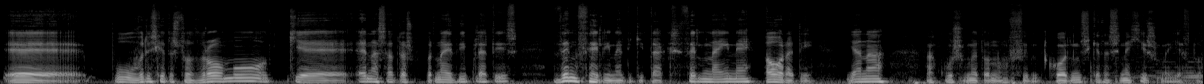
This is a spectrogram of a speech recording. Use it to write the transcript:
ε, που βρίσκεται στο δρόμο και ένας άντρας που περνάει δίπλα της δεν θέλει να την κοιτάξει, θέλει να είναι αόρατη για να ακούσουμε τον Phil Collins και θα συνεχίσουμε γι' αυτό.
